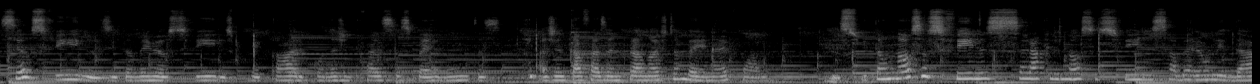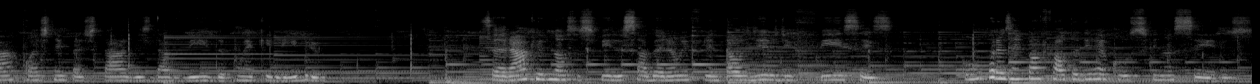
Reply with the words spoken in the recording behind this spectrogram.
Seus filhos e também meus filhos, porque claro, quando a gente faz essas perguntas, a gente está fazendo para nós também, né, Flávio? Isso. Então, nossos filhos, será que os nossos filhos saberão lidar com as tempestades da vida com equilíbrio? Será que os nossos filhos saberão enfrentar os dias difíceis, como por exemplo a falta de recursos financeiros?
